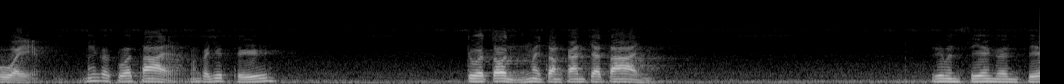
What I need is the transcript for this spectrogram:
ป่วย มันก็กลัวตาย มันก็ยึดถือ ตัวตนไม่ต้องการจะตาย หรือมันเสียเงินเสีย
